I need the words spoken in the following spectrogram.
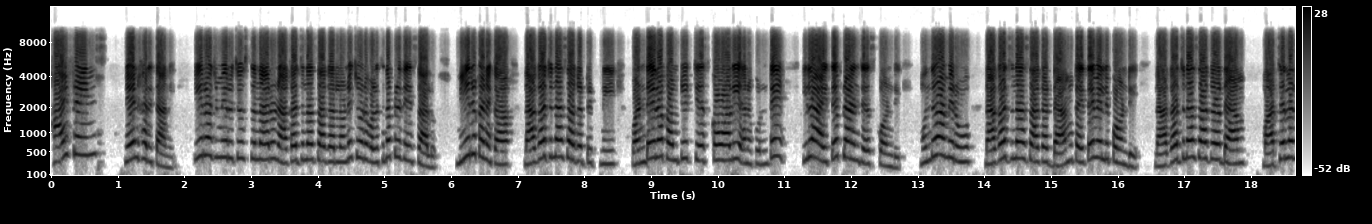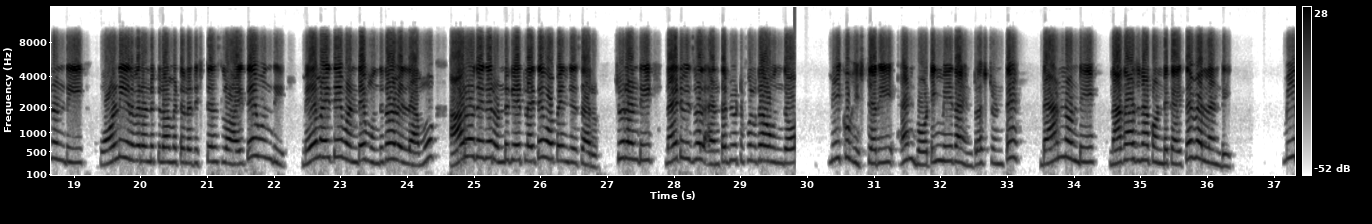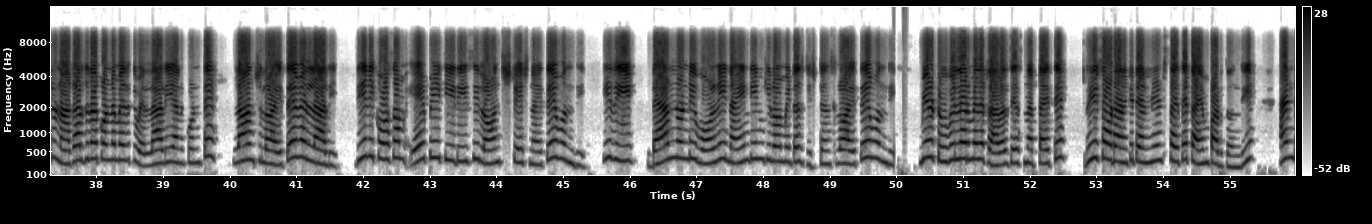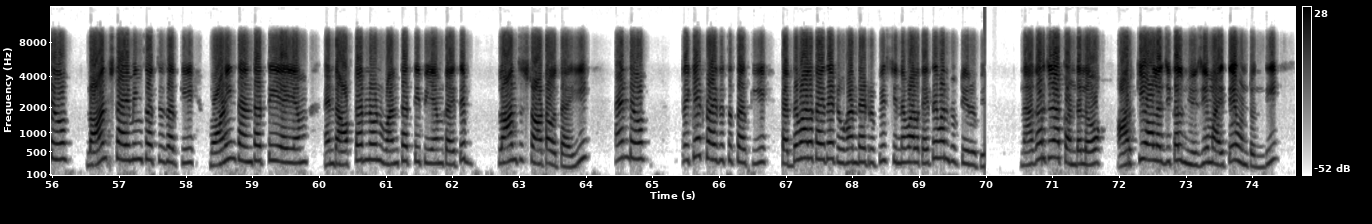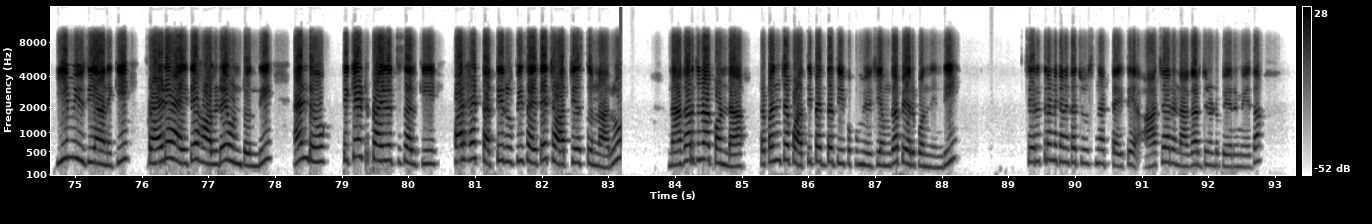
Hi friends నేను హరితాని. ఈ రోజు మీరు చూస్తున్నారు నాగార్జున సాగర్లోని చూడవలసిన ప్రదేశాలు. మీరు కనుక నాగార్జున సాగర్ ట్రిప్ని వన్ డేలో కంప్లీట్ చేసుకోవాలి అనుకుంటే ఇలా అయితే ప్లాన్ చేసుకోండి. ముందుగా మీరు నాగార్జున సాగర్ డ్యామ్ కైతే వెళ్ళిపోండి. నాగార్జున సాగర్ డ్యామ్ మార్చర్ల నుండి ఓన్లీ ఇరవై రెండు కిలోమీటర్ల డిస్టెన్స్లో అయితే ఉంది. మేమైతే వన్ డే ముందుగా వెళ్ళాము. ఆ రోజైతే రెండు గేట్లు అయితే ఓపెన్ చేశారు. చూడండి నైట్ విజువల్ ఎంత బ్యూటిఫుల్గా ఉందో. మీకు హిస్టరీ అండ్ బోటింగ్ మీద ఇంట్రెస్ట్ ఉంటే డ్యామ్ నుండి నాగార్జున కొండకైతే వెళ్ళండి. మీరు నాగార్జున కొండ మీదకి వెళ్ళాలి అనుకుంటే లాంచ్లో అయితే వెళ్ళాలి. దీనికోసం ఏపీటీడీసీ లాంచ్ స్టేషన్ అయితే ఉంది. ఇది డ్యామ్ నుండి ఓన్లీ నైన్టీన్ కిలోమీటర్స్ డిస్టెన్స్లో అయితే ఉంది. మీరు టూ వీలర్ మీద ట్రావెల్ చేసినట్టయితే రీచ్ అవడానికి టెన్ మినిట్స్ అయితే టైం పడుతుంది. అండ్ లాంచ్ టైమింగ్స్ వచ్చేసరికి morning ten thirty AM and afternoon one thirty PM కి అయితే లాంచ్ స్టార్ట్ అవుతాయి. అండ్ టికెట్ ప్రైస్ వచ్చేసరికి పెద్దవాళ్ళకైతే టూ హండ్రెడ్ రూపీస్ చిన్న వాళ్ళకైతే వన్ ఫిఫ్టీ రూపీస్. నాగార్జున కొండలో ఆర్కియాలజికల్ మ్యూజియం అయితే ఉంటుంది. ఈ మ్యూజియానికి ఫ్రైడే అయితే హాలిడే ఉంటుంది. అండ్ టికెట్ ప్రైస్ వచ్చేసరికి పర్ హెడ్ థర్టీ రూపీస్ అయితే చార్జ్ చేస్తున్నారు. నాగార్జున కొండ ప్రపంచపు అతిపెద్ద దీపపు మ్యూజియంగా పేరు పొందింది. చరిత్రను కనుక చూసినట్టయితే ఆచార్య నాగార్జునుడి పేరు మీద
